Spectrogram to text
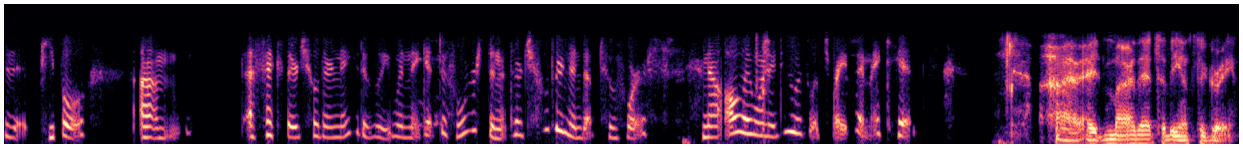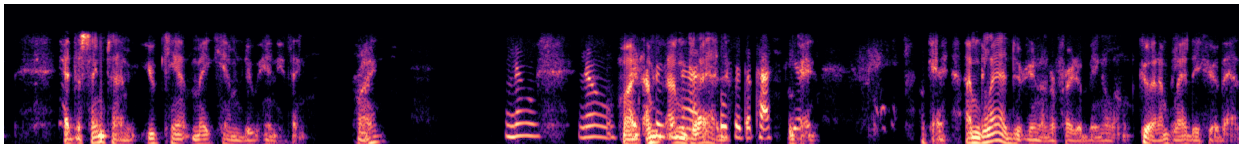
that people um affect their children negatively when they get divorced and that their children end up divorced. Now all I want to do is what's right by my kids. I admire that to the nth degree. At the same time, you can't make him do anything, right? No, no. Right, I'm- I'm glad. over the past year. Okay. Okay. I'm glad that you're not afraid of being alone. Good. I'm glad to hear that.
